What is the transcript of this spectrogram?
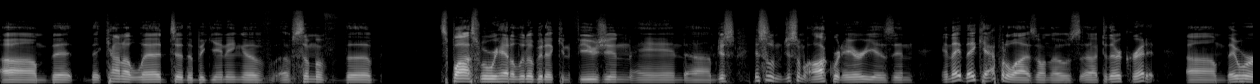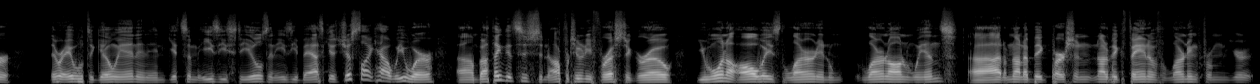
um, that that kind of led to the beginning of, of some of the spots where we had a little bit of confusion and um, just just some just some awkward areas and and they, they capitalized on those uh, to their credit. Um, they were they were able to go in and, and, get some easy steals and easy baskets, just like how we were. Um, but I think this is just an opportunity for us to grow. You want to always learn and learn on wins. Uh, I'm not a big person, not a big fan of learning from your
